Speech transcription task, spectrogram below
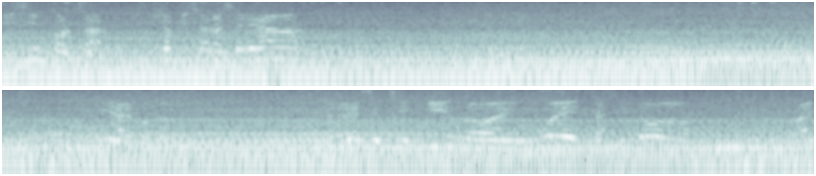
Y sin forzar. Yo piso el acelerador. Mira el motor pero es exigirlo en vueltas y todo al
